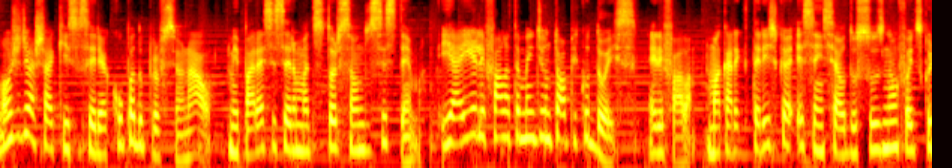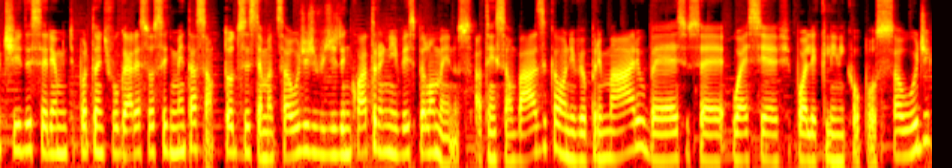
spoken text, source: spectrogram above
Longe de achar que isso seria culpa do profissional, me parece ser uma distorção do sistema. E aí ele fala também de um tópico 2. Ele fala: uma característica essencial do SUS não foi discutida e seria muito importante divulgar a sua segmentação. Todo sistema de saúde é dividido em quatro níveis, pelo menos: atenção básica, o nível primário, o BS, o SF, policlínica ou posto-saúde,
